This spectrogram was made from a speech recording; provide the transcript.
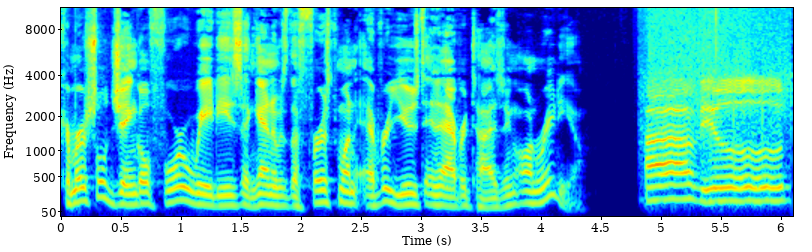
commercial jingle for Wheaties. Again, it was the first one ever used in advertising on radio. Have you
